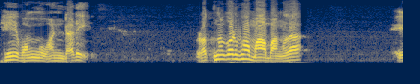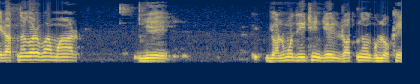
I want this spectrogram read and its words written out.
হে বঙ্গভাণ্ডারে, রত্নগর্ভা মা বাংলা, এই রত্নগর্ভা মার যে জন্ম দিয়েছেন যে রত্নগুলোকে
